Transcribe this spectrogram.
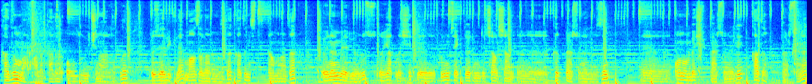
kadınla alakalı olduğu için ağırlıklı. Özellikle mağazalarımızda kadın istihdamına da önem veriyoruz. E, Yaklaşık e, kuyum sektöründe çalışan e, 40 personelimizin e, 10-15 personeli kadın personel.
